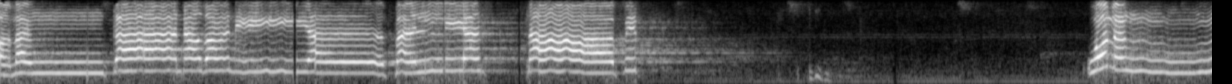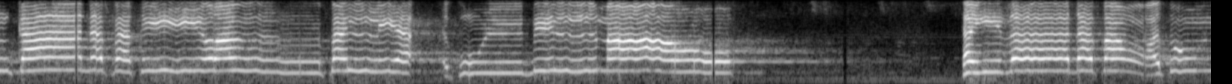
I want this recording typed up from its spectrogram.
ومن كان غنيا فليستعفف ومن كان فقيرا فليأكل بالمعروف فإذا دفعتم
